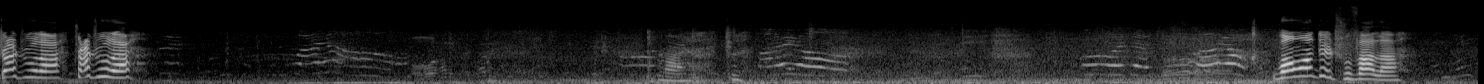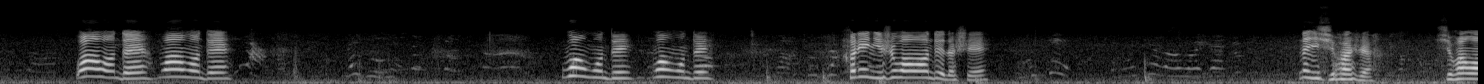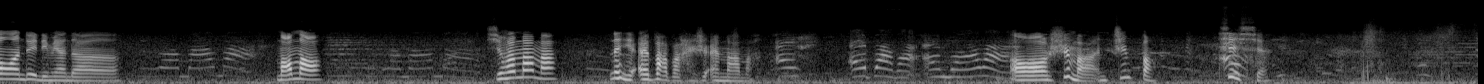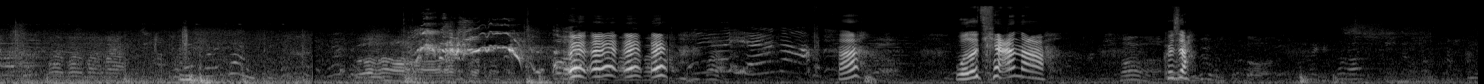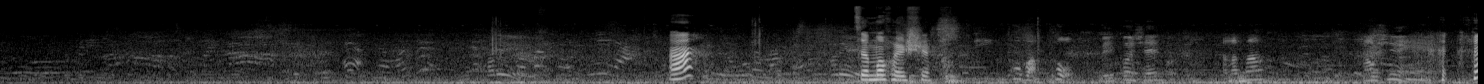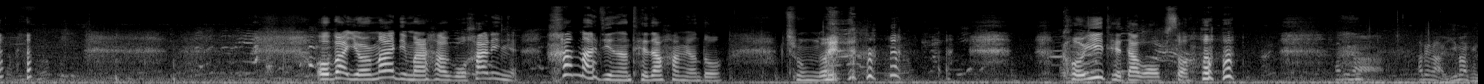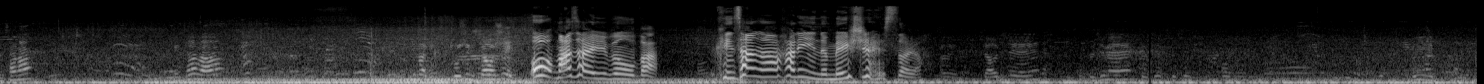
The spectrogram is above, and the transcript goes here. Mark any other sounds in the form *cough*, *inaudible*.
抓住了，抓住了！妈呀！汪汪队出发了！汪汪队，汪汪队，汪汪队，汪汪队。何林，你是汪汪队的谁？那你喜欢谁？喜欢汪汪队里面的毛毛，喜欢妈妈。那你爱爸爸还是爱妈妈？爱爱爸爸，爱妈妈。哦，是吗？你真棒，谢谢。哎哎哎哎！啊！我的天哪！快下！啊？怎么回事？ 오시네 我把열마디말 하고하린이한 마디는 대답하면도좋은 거예요 *laughs* *laughs* 거의 대답 없어. *laughs* 하린아 하린아 이마 괜찮아? 괜찮아? 이마 괜- 조심 조심 어, 맞아요, 일본 오빠. 괜찮아, 하린이는 메이시 했어요. 조심 조심해 조심 조심 이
